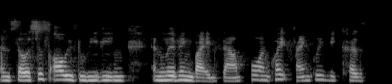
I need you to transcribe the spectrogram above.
And so it's just always leading and living by example. And quite frankly, because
